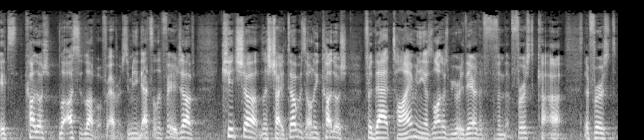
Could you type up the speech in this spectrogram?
it's kadosh la'asid lavo forever. So meaning that's the phrase of kitsha l'shaita. It's only kadosh for that time, meaning as long as we were there the, from the first uh, the first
